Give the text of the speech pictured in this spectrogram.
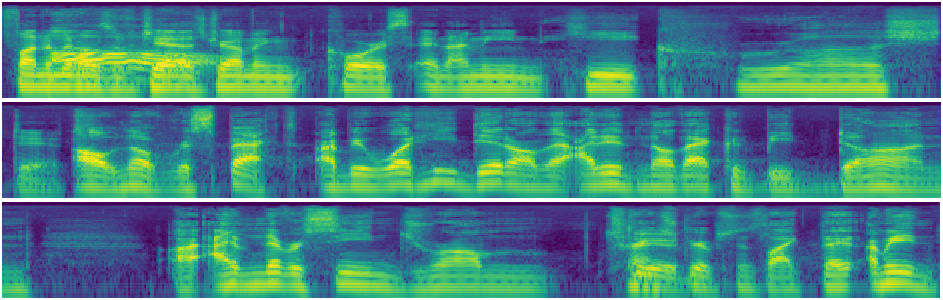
Fundamentals of Jazz Oh. Drumming course. And I mean, he crushed it. Oh no, respect. I mean, what he did on that, I didn't know that could be done. I, I've never seen drum transcriptions like that. I mean,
